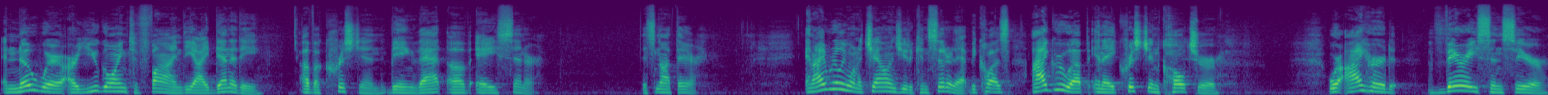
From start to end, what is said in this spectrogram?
and nowhere are you going to find the identity of a Christian being that of a sinner. It's not there. And I really want to challenge you to consider that because I grew up in a Christian culture where I heard very sincere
